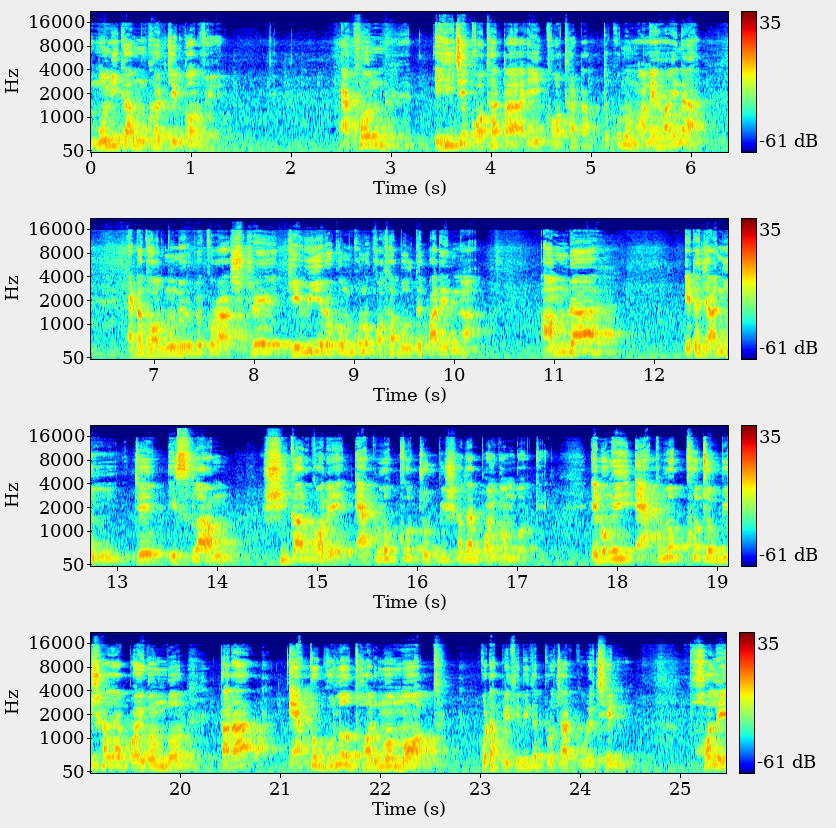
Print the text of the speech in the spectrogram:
মনিকা মুখার্জির গর্ভে। এখন এই যে কথাটা, এই কথাটার তো কোনো মানে হয় না। একটা ধর্মনিরপেক্ষ রাষ্ট্রে কেউই এরকম কোনো কথা বলতে পারেন না। আমরা এটা জানি যে ইসলাম স্বীকার করে এক লক্ষ চব্বিশ হাজার পয়গম্বরকে এবং এই এক লক্ষ চব্বিশ হাজার পয়গম্বর তারা এতগুলো ধর্মমত গোটা পৃথিবীতে প্রচার করেছেন। ফলে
